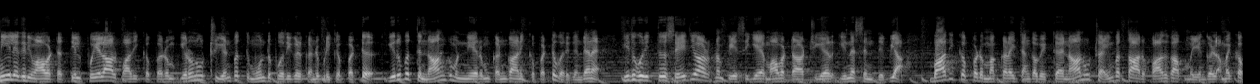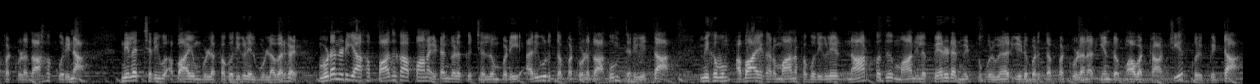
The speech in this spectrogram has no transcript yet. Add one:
நீலகிரி மாவட்டத்தில் புயலால் பாதிக்கப்படும் இருநூற்று எண்பத்தி மூன்று பகுதிகள் கண்டுபிடிக்கப்பட்டு இருபத்தி நான்கு மணி நேரம் கண்காணிக்கப்பட்டு வருகின்றன. இதுகுறித்து செய்தியாளர்களிடம் பேசிய மாவட்ட ஆட்சியர் இன்னசென்ட் திவ்யா பாதிக்கப்படும் மக்களை தங்க வைக்க நானூற்று ஐம்பத்தாறு பாதுகாப்பு மையங்கள் அமைக்கப்பட்டுள்ளதாக கூறினார். நிலச்சரிவு அபாயம் உள்ள பகுதிகளில் உள்ளவர்கள் உடனடியாக பாதுகாப்பான இடங்களுக்கு செல்லும்படி அறிவுறுத்தப்பட்டுள்ளதாகவும் தெரிவித்தார். மிகவும் அபாயகரமான பகுதிகளில் நாற்பது மாநில பேரிடர் மீட்புக் குழுவினர் ஈடுபடுத்தப்பட்டுள்ளனர் என்று மாவட்ட ஆட்சியர் குறிப்பிட்டார்.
